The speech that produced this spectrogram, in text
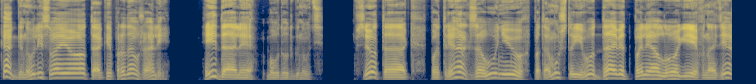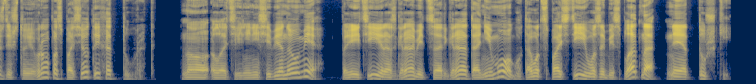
как гнули свое, так и продолжали. И далее будут гнуть. Все так. Патриарх за унию, потому что его давят палеологии в надежде, что Европа спасет их от турок. Но латинине себе на уме. Прийти и разграбить Царьград они могут, а вот спасти его за бесплатно — нет, тушки.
